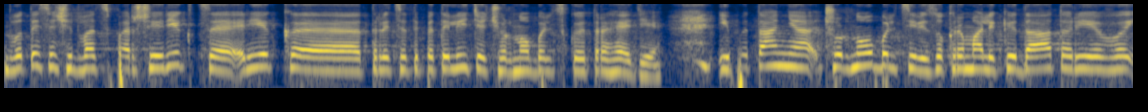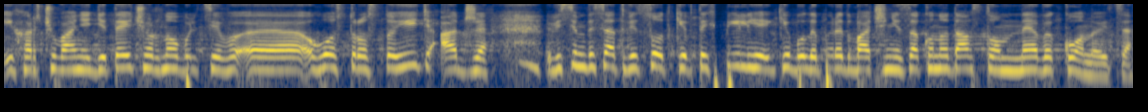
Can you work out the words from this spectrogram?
2021 рік – це рік е, 35-ліття Чорнобильської трагедії. І питання чорнобильців, і зокрема ліквідаторів і харчування дітей чорнобильців е, гостро стоїть, адже 80% тих пільг, які були передбачені законодавством, не виконуються.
